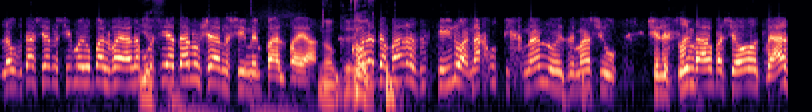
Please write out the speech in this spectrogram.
לעובדה שאנשים היו בהלוויה, למרות שידענו שאנשים הם בהלוויה. Okay. אוקיי. כל הדבר הזה, כאילו אנחנו תכננו איזה משהו של 24 שעות, ואז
